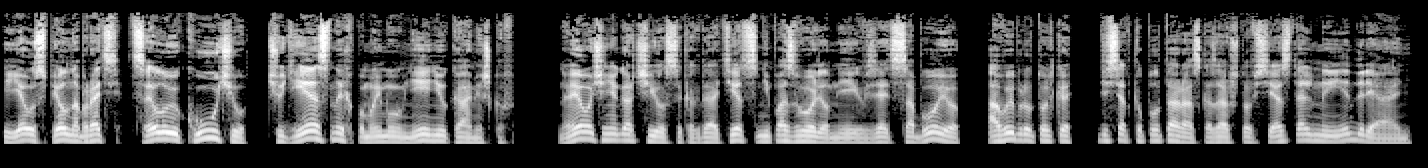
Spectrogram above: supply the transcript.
и я успел набрать целую кучу чудесных, по моему мнению, камешков. Но я очень огорчился, когда отец не позволил мне их взять с собою, а выбрал только десятка-полтора, сказав, что все остальные — дрянь.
